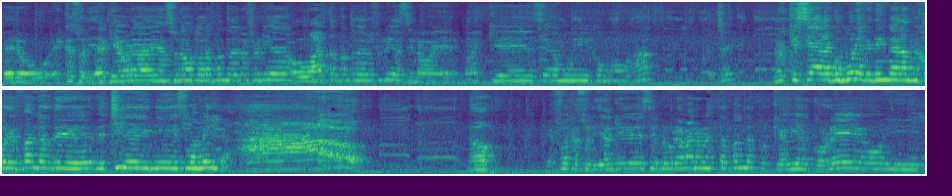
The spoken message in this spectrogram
pero es casualidad que ahora hayan sonado todas las bandas de la Florida o hartas bandas de la Florida, sino no es que sea muy como. Ah, ¿cachai? No es que sea la comuna que tenga las mejores bandas de, de Chile ni de Sudamérica. ¡Ah! No, fue casualidad que se programaron estas bandas porque había el correo y,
